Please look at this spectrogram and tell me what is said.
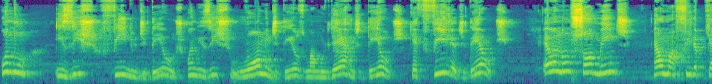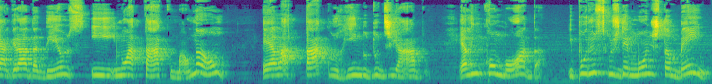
Quando existe filho de Deus, quando existe um homem de Deus, uma mulher de Deus, que é filha de Deus, ela não somente é uma filha que agrada a Deus e não ataca o mal, não. Ela ataca o reino do diabo. ela incomoda. E por isso que os demônios também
